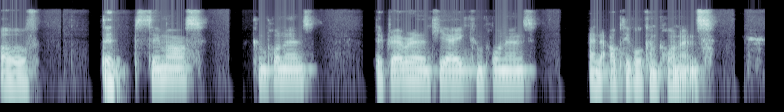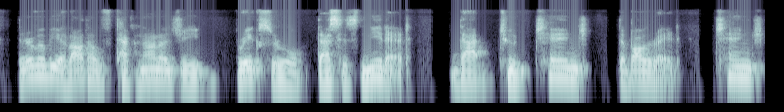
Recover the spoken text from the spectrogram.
of the CMOS components, the driver and TIA components, and the optical components. There will be a lot of technology breakthrough that is needed that to change the baud rate, change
